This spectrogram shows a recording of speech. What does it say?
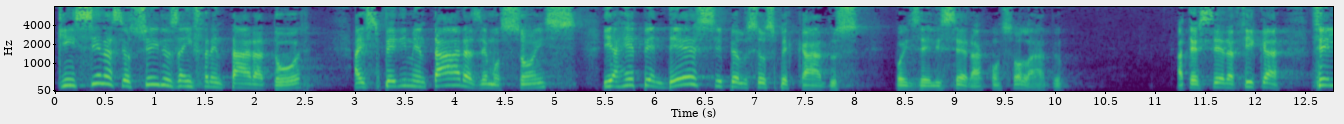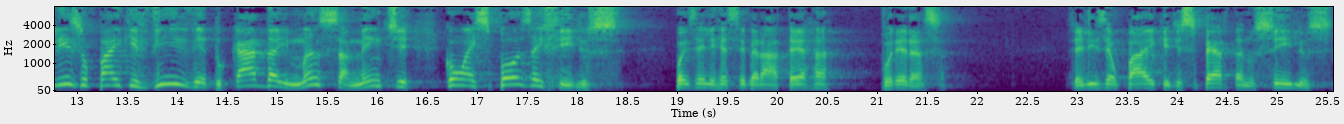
que ensina seus filhos a enfrentar a dor, a experimentar as emoções e arrepender-se pelos seus pecados, pois ele será consolado. A terceira fica: Feliz o pai que vive educada e mansamente com a esposa e filhos, pois ele receberá a terra por herança. Feliz é o pai que desperta nos filhos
